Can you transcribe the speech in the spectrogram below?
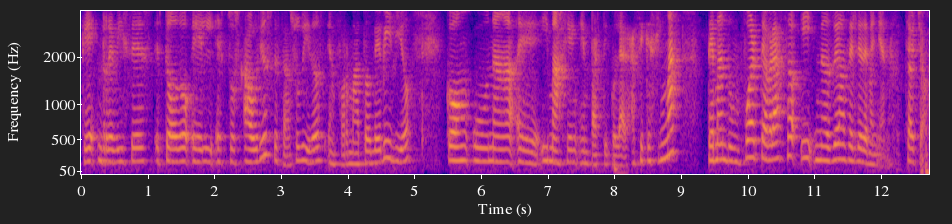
que revises todos estos audios que están subidos en formato de vídeo con una eh, imagen en particular. Así que sin más, te mando un fuerte abrazo y nos vemos el día de mañana. Chao, chao.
